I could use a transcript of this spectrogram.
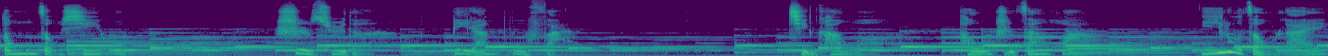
东走西顾，逝去的必然不返。请看我投掷簪花，一路走来，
